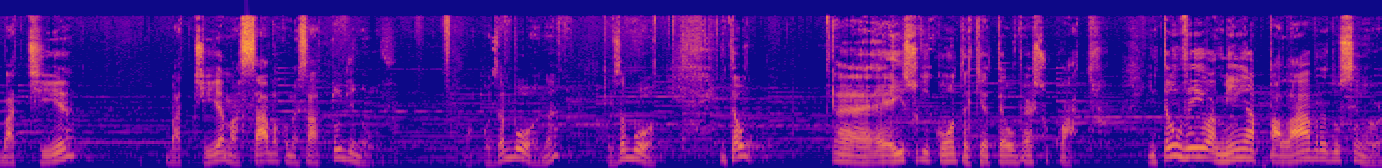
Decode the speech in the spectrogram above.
Batia, batia, amassava, começava tudo de novo. Uma coisa boa, né? Coisa boa. Então, é, é isso que conta aqui até o verso 4. Então veio a mim a palavra do Senhor.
